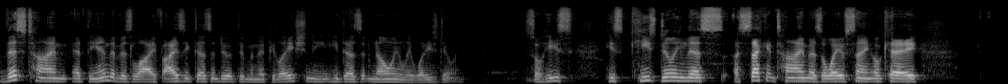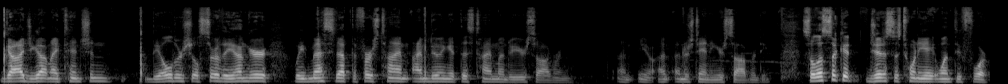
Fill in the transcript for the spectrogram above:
This time, at the end of his life, Isaac doesn't do it through manipulation, he, he does it knowingly what he's doing. So he's, he's, he's doing this a second time as a way of saying, okay, God, you got my attention. The older shall serve the younger. We messed it up the first time. I'm doing it this time under your sovereign, you know, understanding your sovereignty. So let's look at Genesis 28, 1 through 4.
